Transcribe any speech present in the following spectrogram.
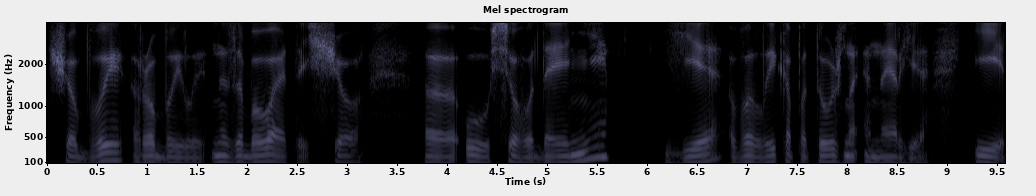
щоб ви робили. Не забувайте, що у сьогоденні є велика потужна енергія. І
